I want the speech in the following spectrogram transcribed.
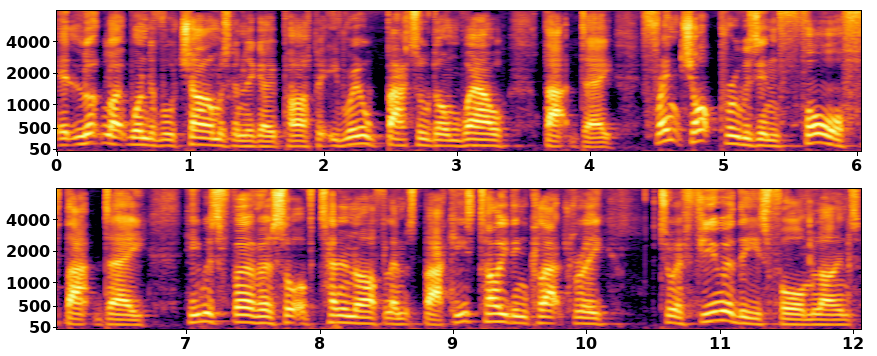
it looked like Wonderful Charm was going to go past, but he real battled on well that day. French Opera was in fourth that day. He was further sort of ten and a half lengths back. He's tied in collaterally to a few of these form lines.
